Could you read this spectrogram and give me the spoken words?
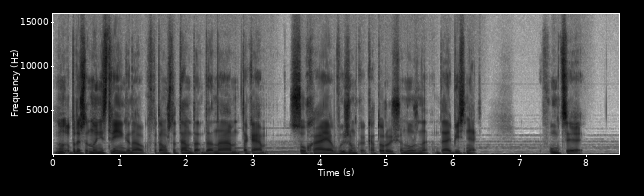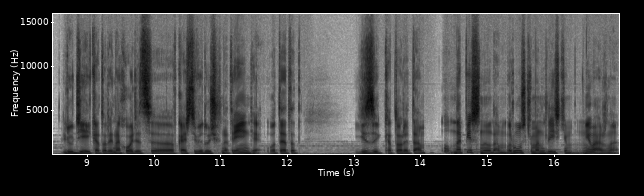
Ну, потому что, ну, не с тренинга навыков, потому что там дана такая сухая выжимка, которую еще нужно дообъяснять. Функция людей, которые находятся в качестве ведущих на тренинге, вот этот язык, который там ну, написан ну, там, русским, английским, неважно.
